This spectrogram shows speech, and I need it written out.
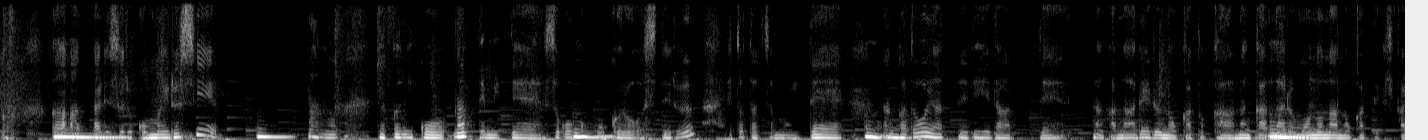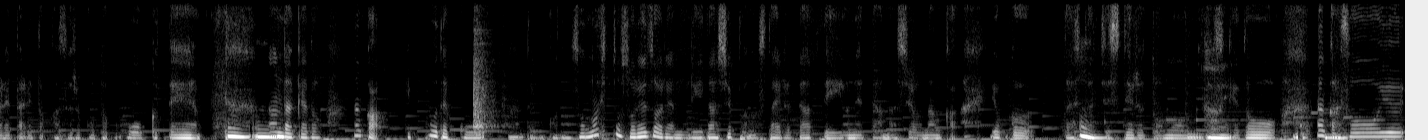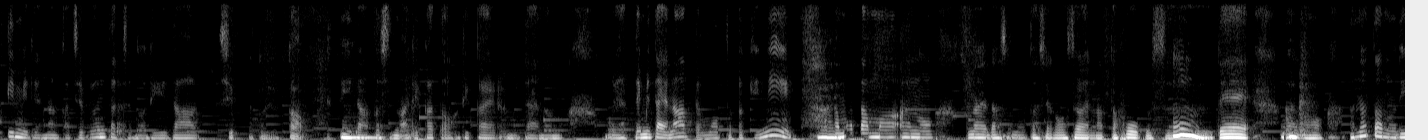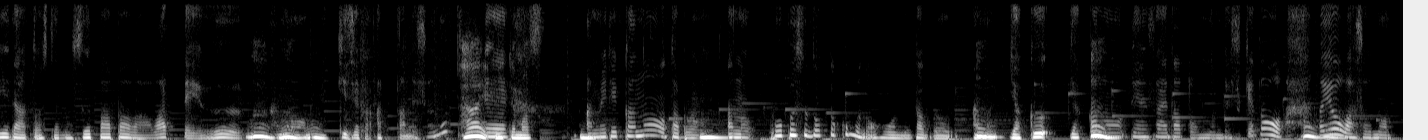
があったりする子もいるし、うん、あの逆にこうなってみてすごくこう苦労してる人たちもいて、うん、なんかどうやってリーダーってなんかなれるのかとかなんかなるものなのかって聞かれたりとかすることが多くて、うんうん、なんだけどなんか一方でこう何て言うのかなその人それぞれのリーダーシップのスタイルってあっていいよねって話をなんかよく私たちしてると思うんですけど、うん。はい、なんかそういう意味でなんか自分たちのリーダーシップというかリーダーとしての在り方を振り返るみたいなのもやってみたいなって思った時に、はい、たまたまあのこの間その私がお世話になった「フォーブスで」うん、あのあなたのリーダーとしてのスーパーパワーはっていう、うん、あの記事があったんですよね。はい、見てますアメリカの多分、うん、あのフォーブスドットコムの方の多分あの、役役の天才だと思うんですけど、まあ、要はその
